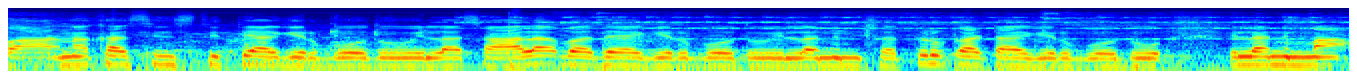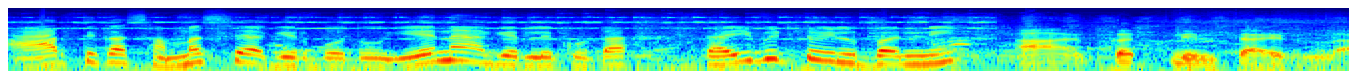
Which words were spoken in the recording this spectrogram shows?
ಹಣಕಾಸಿನ ಸ್ಥಿತಿ ಆಗಿರ್ಬೋದು ಇಲ್ಲ ಸಾಲ ಬಾಧೆ ಆಗಿರ್ಬೋದು ಇಲ್ಲ ನಿಮ್ಮ ಶತ್ರುಕಾಟ ಆಗಿರ್ಬೋದು ಇಲ್ಲ ನಿಮ್ಮ ಆರ್ಥಿಕ ಸಮಸ್ಯೆ ಆಗಿರ್ಬೋದು ಏನೇ ಆಗಿರಲಿ ಕೂಡ ದಯವಿಟ್ಟು ಇಲ್ಲಿ ಬನ್ನಿ. ಆ ಕತ್ ನಿಲ್ತಾ ಇರಲಿಲ್ಲ.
